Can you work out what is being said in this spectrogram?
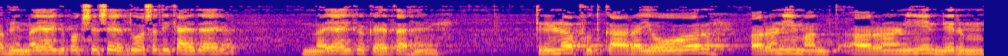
अभी न्यायिक पक्ष से दोष दिखाया जाएगा। न्यायिक कहता है तृण फुत्कारोर अरणि अरणि निर्म,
